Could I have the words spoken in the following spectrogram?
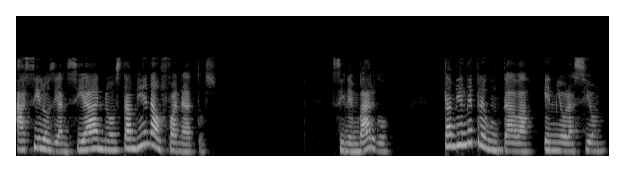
asilos de ancianos, también a orfanatos. Sin embargo, también me preguntaba en mi oración,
